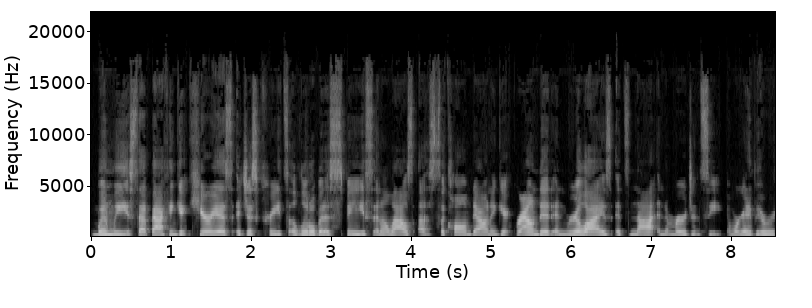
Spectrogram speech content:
when we step back and get curious, it just creates a little bit of space and allows us to calm down and get grounded and realize it's not an emergency. And we're going to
